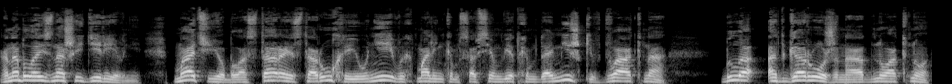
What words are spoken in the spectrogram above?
Она была из нашей деревни. Мать ее была старая старуха, и у ней в их маленьком совсем ветхом домишке в два окна было отгорожено одно окно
